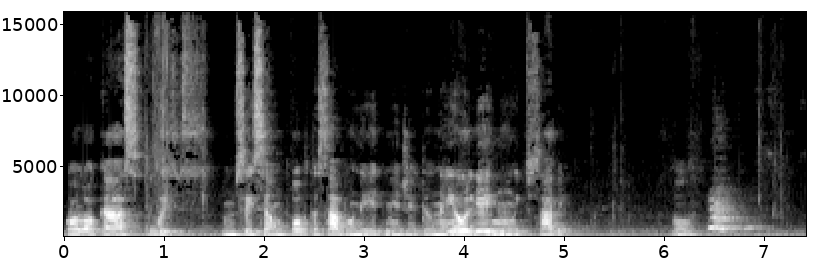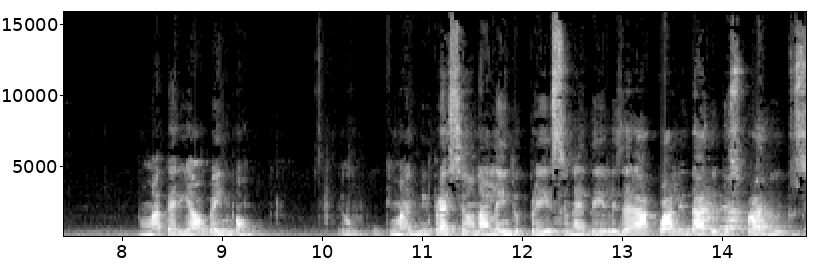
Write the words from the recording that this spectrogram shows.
colocar as coisas. Não sei se é um porta-sabonete, minha gente. Eu nem olhei muito, sabe? Ó. Um material bem bom. Eu, o que mais me impressiona, além do preço né, deles, é a qualidade dos produtos.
